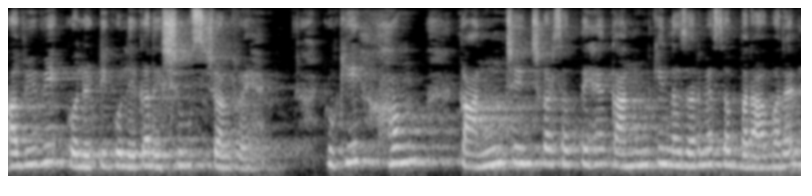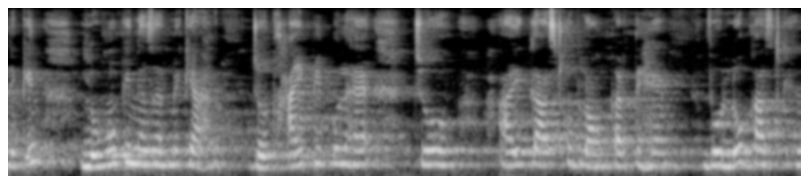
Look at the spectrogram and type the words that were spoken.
अभी भी इक्वलिटी को लेकर इश्यूज़ चल रहे हैं। क्योंकि हम कानून चेंज कर सकते हैं, कानून की नज़र में सब बराबर है, लेकिन लोगों की नज़र में क्या है? जो हाई पीपल है, जो हाई कास्ट को बिलोंग करते हैं, वो लो कास्ट के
